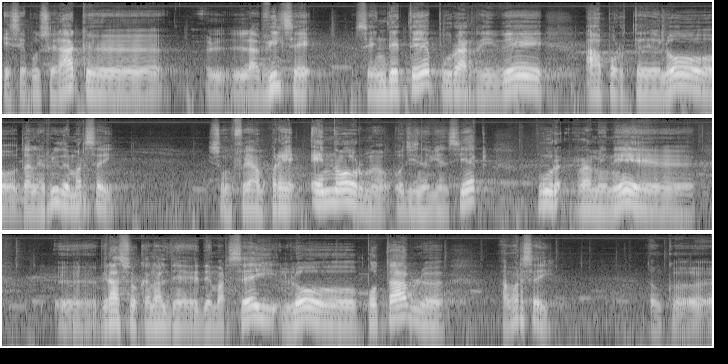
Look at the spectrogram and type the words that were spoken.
Et c'est pour cela que la ville s'est endettée pour arriver à apporter de l'eau dans les rues de Marseille. Ils ont fait un prêt énorme au 19e siècle pour ramener, euh, euh, grâce au canal de, Marseille, l'eau potable à Marseille. Donc, euh,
